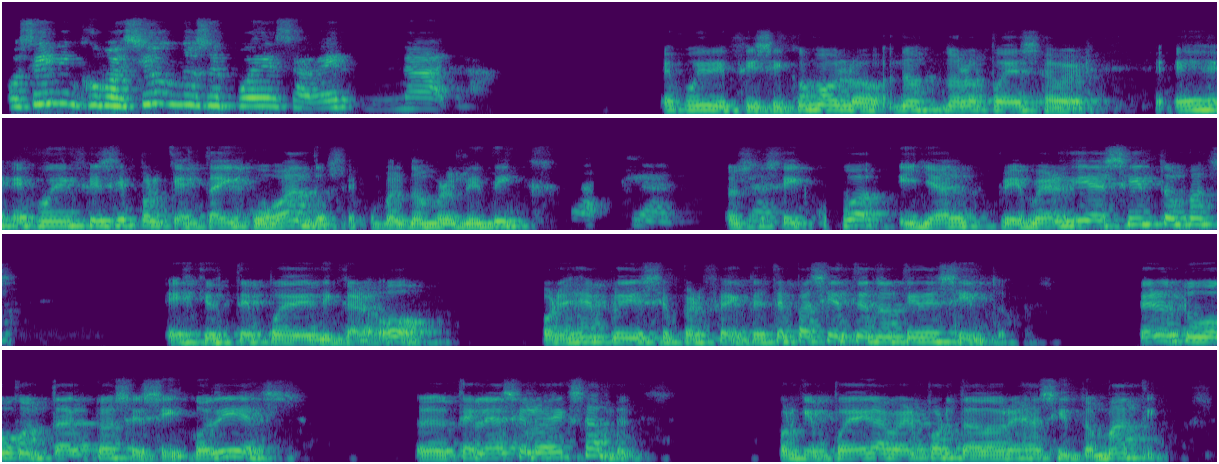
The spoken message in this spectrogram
O sea, en incubación no se puede saber nada. Es muy difícil. ¿Cómo lo, no, no lo puede saber? Es, es, muy difícil porque está incubándose, como el nombre lo indica. Ah, claro, Entonces claro. se incuba y ya el primer día de síntomas es que usted puede indicar, oh, por ejemplo, dice, perfecto, este paciente no tiene síntomas, pero tuvo contacto hace cinco días. Entonces usted le hace los exámenes, porque pueden haber portadores asintomáticos.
